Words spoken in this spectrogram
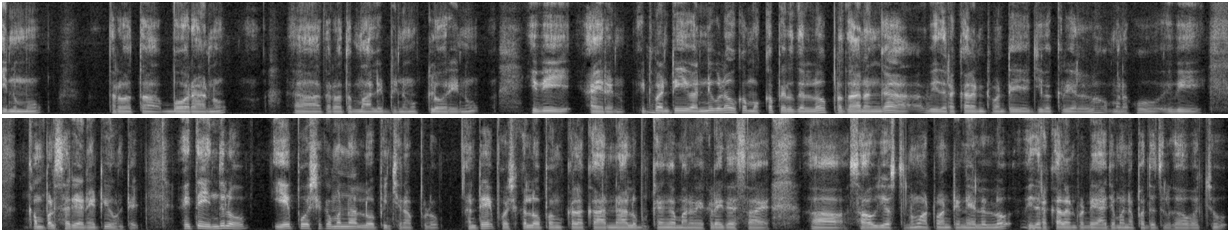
ఇనుము తర్వాత బోరాను తర్వాత మాలిబ్డినము క్లోరిను ఇవి ఐరన్. ఇటువంటి ఇవన్నీ కూడా ఒక మొక్క పెరుగుదలలో ప్రధానంగా వివిధ రకాలైనటువంటి జీవక్రియలలో మనకు ఇవి కంపల్సరీ అనేటివి ఉంటాయి. అయితే ఇందులో ఏ పోషకమన్నా లోపించినప్పుడు అంటే పోషక లోపం గల కారణాలు ముఖ్యంగా మనం ఎక్కడైతే సా సాగు చేస్తున్నామో అటువంటి నేలల్లో వివిధ రకాలైనటువంటి యాజమాన్య పద్ధతులు కావచ్చు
